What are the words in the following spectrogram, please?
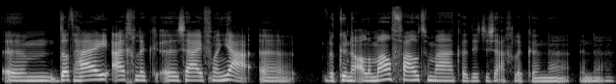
Um, dat hij eigenlijk uh, zei van ja, uh, we kunnen allemaal fouten maken. Dit is eigenlijk een. Uh, een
